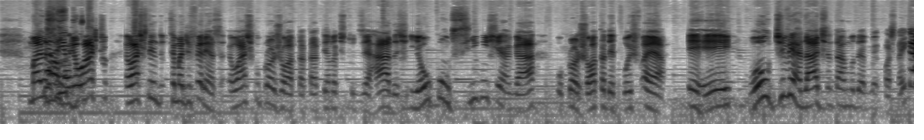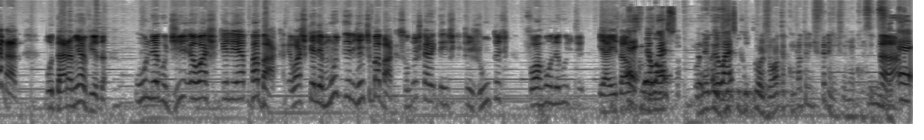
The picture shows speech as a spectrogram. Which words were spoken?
mas assim, não, mas... eu acho, eu acho que tem, tem uma diferença. Eu acho que o Projota tá tendo atitudes erradas e eu consigo enxergar o Projota depois. É, errei, ou de verdade tentar mudar. Posso estar enganado, mudar a minha vida o Nego Di, eu acho que ele é babaca. Eu acho que ele é muito inteligente e babaca. São duas características que juntas formam o Nego Di. E aí dá É, um... eu acho, O Nego eu Di acho- do Projota é completamente diferente na minha concepção. Ah. é,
